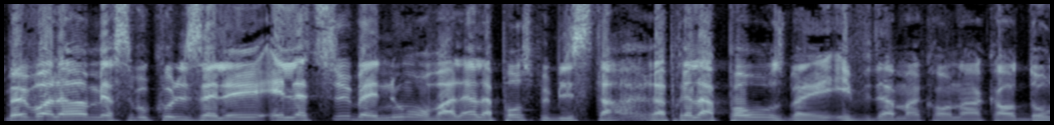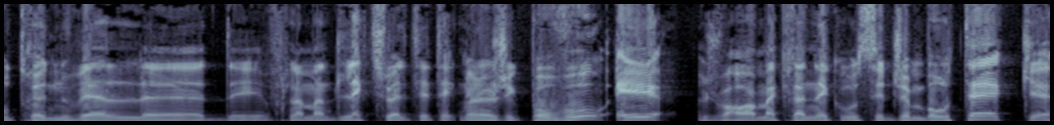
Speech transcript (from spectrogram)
Ben voilà, merci beaucoup les zélé. Et là-dessus, ben nous, on va aller à la pause publicitaire. Après la pause, ben évidemment qu'on a encore d'autres nouvelles euh, des, finalement, de l'actualité technologique pour vous. Et je vais avoir ma chronique aussi de Jumbo Tech. Euh,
